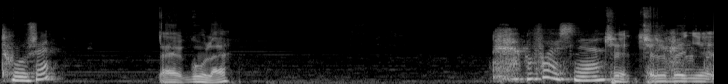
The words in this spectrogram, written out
Którzy? E, Gule. No właśnie. Czy, czyżby nie,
